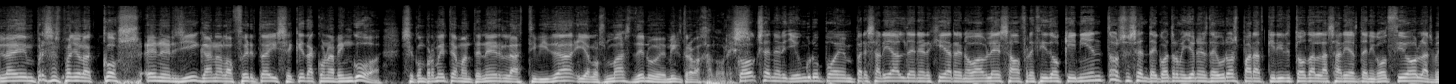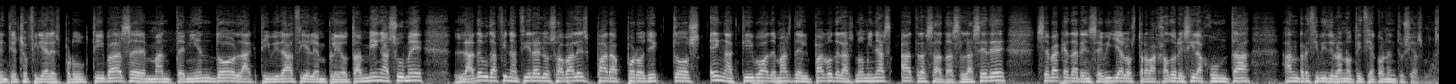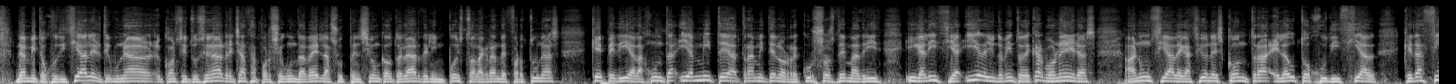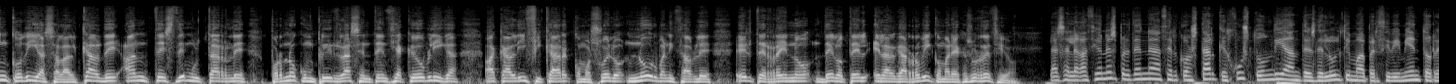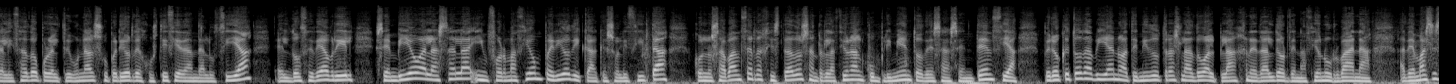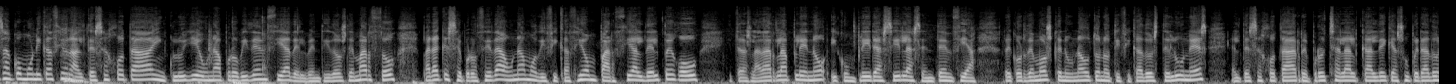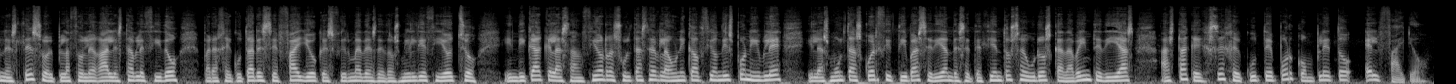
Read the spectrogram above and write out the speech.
La empresa española COS Energy gana la oferta y se queda con Abengoa. Se compromete a mantener la actividad y a los más de 9.000 trabajadores. Cox Energy, un grupo empresarial de energías renovables, ha ofrecido 564 millones de euros para adquirir todas las áreas de negocio, las 28 filiales productivas, eh, manteniendo la actividad y el empleo. También asume la deuda financiera y los avales para proyectos en activo, además del pago de las nóminas atrasadas. La sede se va a quedar en Sevilla. Los trabajadores y la Junta han recibido la noticia con entusiasmo. De ámbito judicial, el Tribunal Constitucional rechaza por segunda vez la suspensión cautelar del impuesto a las grandes fortunas que pedía la Junta y admite a trámite los recursos de Madrid y Galicia. Y el Ayuntamiento de Carboneras anuncia alegaciones contra el auto judicial que da cinco días al alcalde antes de multarle por no cumplir la sentencia que obliga a calificar como suelo no urbanizable el terreno del hotel El Algarrobico. María Jesús Recio. Las alegaciones pretenden hacer constar que justo un día antes del último apercibimiento realizado por el Tribunal Superior de Justicia de Andalucía, el 12 de abril, se envió a la sala información periódica que solicita con los avances registrados en relación al cumplimiento de esa sentencia, pero que todavía no ha tenido traslado al Plan General de Ordenación Urbana. Además, esa comunicación al TSJA incluye una providencia del 22 de marzo para que se proceda a una modificación parcial del PEGO y trasladarla a pleno y cumplir así la sentencia. Recordemos que en un auto notificado este lunes, el TSJ reprocha al alcalde que ha superado en exceso el plazo legal establecido para ejecutar ese fallo que es firme desde 2018. Indica que la sanción resulta ser la única opción disponible y las multas coercitivas serían de 700 euros cada 20 días hasta que se ejecute por completo el fallo.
